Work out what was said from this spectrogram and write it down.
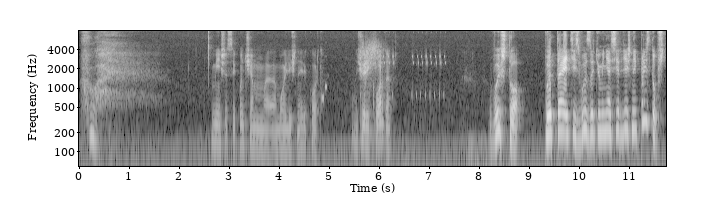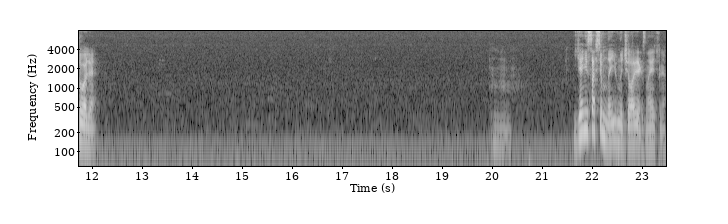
Фу. меньше секунд, чем э, мой личный рекорд. Он еще рекорда. Вы что, пытаетесь вызвать у меня сердечный приступ, что ли? Я не совсем наивный человек, знаете ли.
